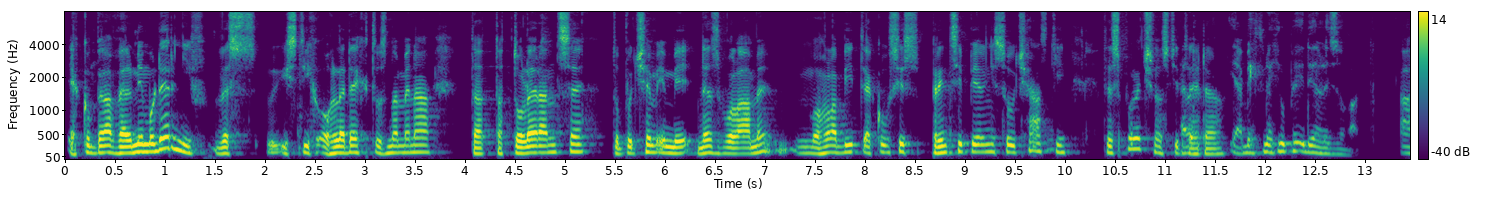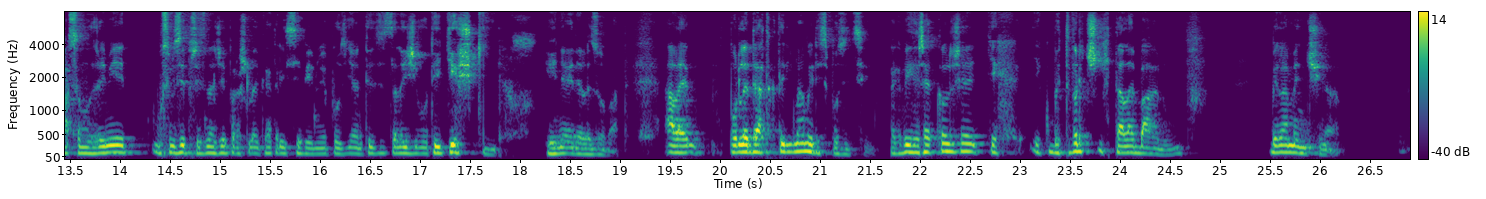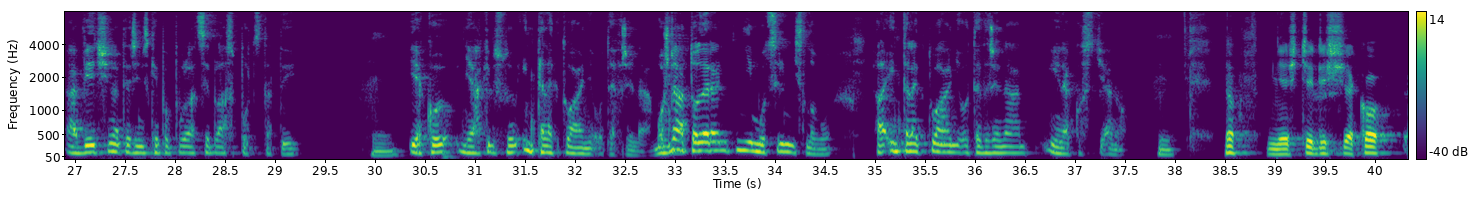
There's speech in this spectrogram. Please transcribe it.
jako byla velmi moderní ve jistých ohledech, to znamená, ta, ta tolerance, to, po čem i my dnes voláme, mohla být jakousi principiální součástí té společnosti tehda. Já bych to nechtěl úplně idealizovat. A samozřejmě musím si přiznat, že pro člověka, který si věnuje pozdní antice celý život, je těžký ji neidealizovat. Ale podle dat, který máme k dispozici, tak bych řekl, že těch jakoby tvrdších talebánů byla menšina. A většina té římské populace byla z podstaty hmm. jako nějakým způsobem intelektuálně otevřená. Možná tolerantní, moc silný slovo, ale intelektuálně otevřená jinakosti ano. Hmm. No, mě ještě, když jako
